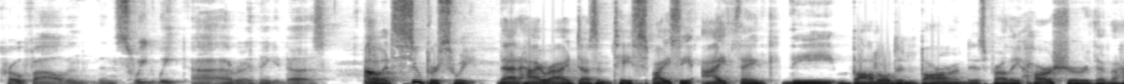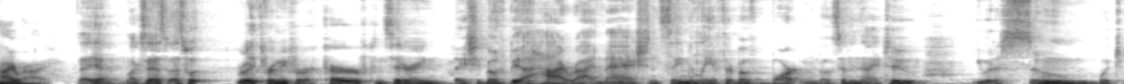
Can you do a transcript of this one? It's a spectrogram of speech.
profile than, than sweet wheat. I, I really think it does. Oh, it's super sweet. That high rye doesn't taste spicy. I think the bottled and bond is probably harsher than the high rye uh, yeah, like I said, that's, that's, what really threw me for a curve, considering they should both be a high rye mash, and seemingly if they're both Barton, both 1792, you would assume, which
